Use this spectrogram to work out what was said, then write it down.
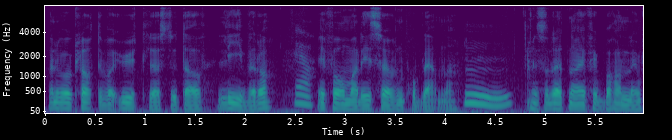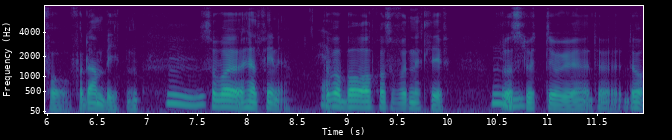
Men det var jo klart det var utløst ut av livet, da. Ja. I form av de søvnproblemene. Mm, Så det at når jeg fikk behandling for, for den biten, mm, så var jeg helt fin igjen. Ja. Det var bare akkurat som å få et nytt liv. For da mm. sluttet jo da, da,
